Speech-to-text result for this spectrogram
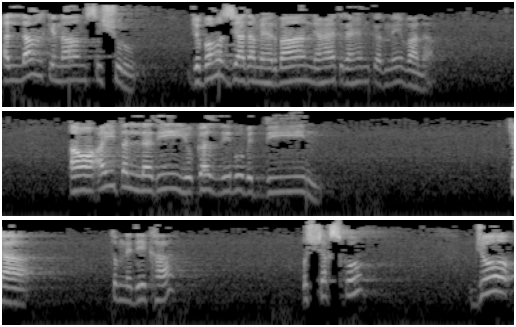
اللہ کے نام سے شروع، جو بہت زیادہ مہربان، نہایت رحم کرنے والا۔ اوعیت الذی یکذب بالدین۔ کیا تم نے دیکھا اس شخص کو جو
